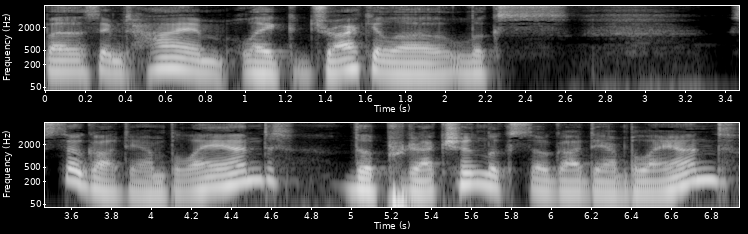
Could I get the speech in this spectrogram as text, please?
But at the same time, like Dracula looks so goddamn bland. The production looks so goddamn bland.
